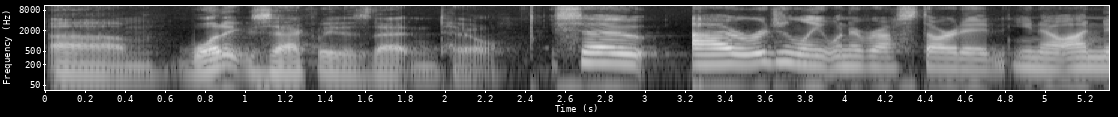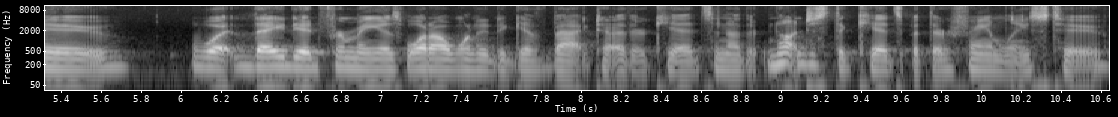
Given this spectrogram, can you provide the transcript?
Um, what exactly does that entail? So I originally, whenever I started, you know, I knew what they did for me is what I wanted to give back to other kids and other, not just the kids, but their families too.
